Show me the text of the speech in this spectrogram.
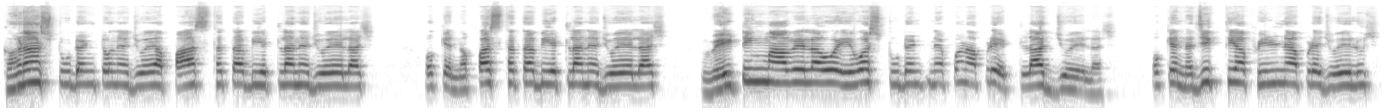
ઘણા સ્ટુડન્ટોને જોયા, પાસ થતા બી એટલાને જોયેલા છે. ઓકે, નપાસ થતા બી એટલાને જોયેલા છે. વેઇટિંગમાં આવેલા હોય એવા સ્ટુડન્ટને પણ આપણે એટલા જ જોયેલા છે. ઓકે, નજીકથી આ ફિલ્ડને આપણે જોયેલું છે.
